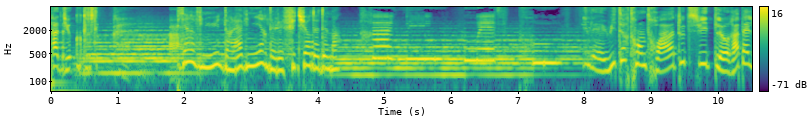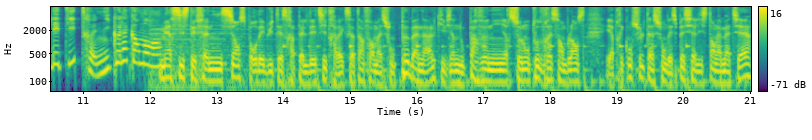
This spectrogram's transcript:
Radio. Bienvenue dans l'avenir de le futur de demain. 8h33, tout de suite le rappel des titres, Nicolas Cormoran. Merci Stéphanie. Science pour débuter ce rappel des titres avec cette information peu banale qui vient de nous parvenir. Selon toute vraisemblance et après consultation des spécialistes en la matière,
